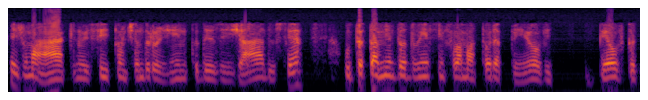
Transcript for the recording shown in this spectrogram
seja uma acne, um efeito antiandrogênico desejado, certo? O tratamento da doença inflamatória pélvica,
